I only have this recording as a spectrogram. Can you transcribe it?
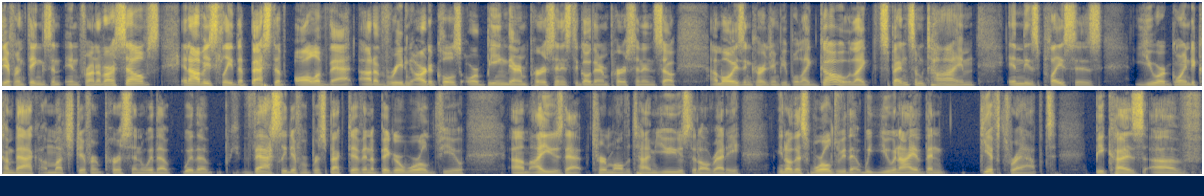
different things in, in front of ourselves. And obviously, the best of all of that, out of reading articles or being there in person, is to go there in person. And so I'm always encouraging people like, go, like, spend some time in these places. You are going to come back a much different person with a with a vastly different perspective and a bigger worldview. Um, I use that term all the time. You used it already. You know, this worldview that we, you and I have been gift wrapped because of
